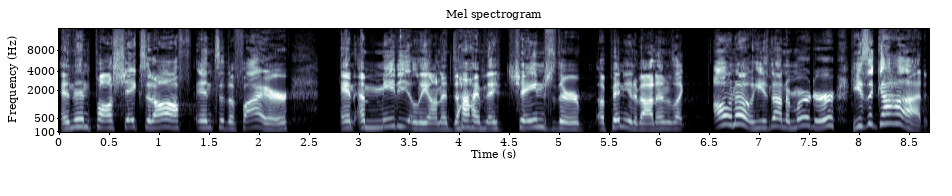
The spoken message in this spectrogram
And then Paul shakes it off into the fire, and immediately on a dime, they change their opinion about him. It's like, oh no, he's not a murderer, he's a God.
